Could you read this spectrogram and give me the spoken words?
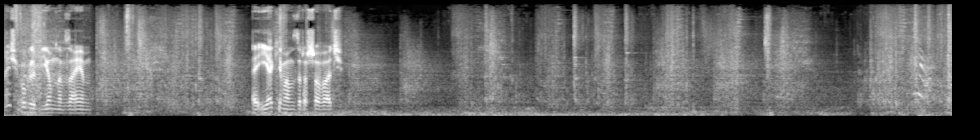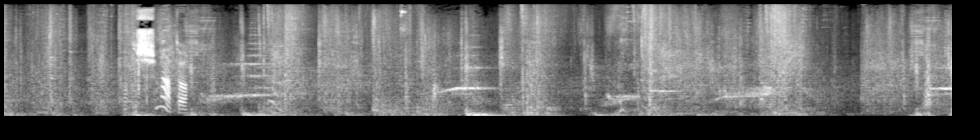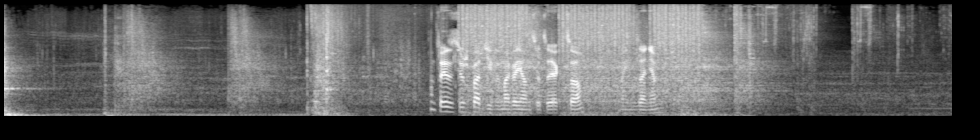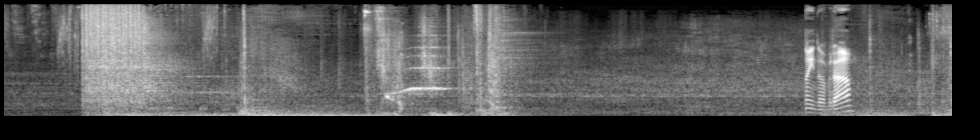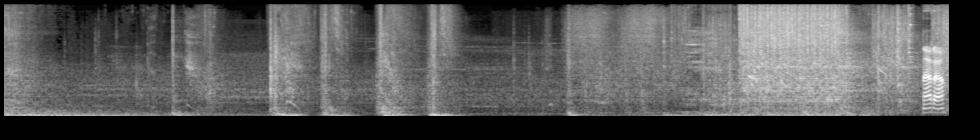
No i się w ogóle biją nawzajem. Ej, jakie mam zraszować? No ty szmato. No to jest już bardziej wymagające, co jak co, moim zdaniem. No i dobra. Nara.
